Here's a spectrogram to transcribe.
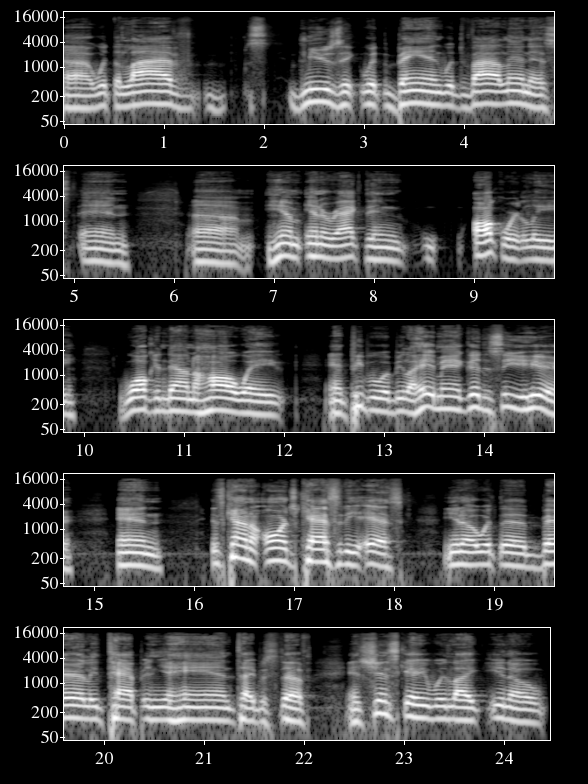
Uh, with the live music with the band with the violinist and um, him interacting awkwardly, walking down the hallway, and people would be like, "Hey, man, good to see you here," and it's kind of Orange Cassidy esque, you know, with the barely tapping your hand type of stuff. And Shinsuke would like, you know,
